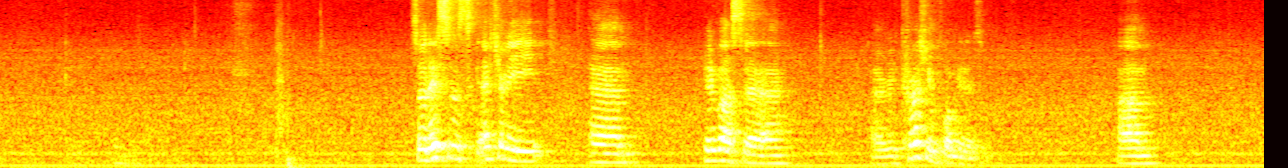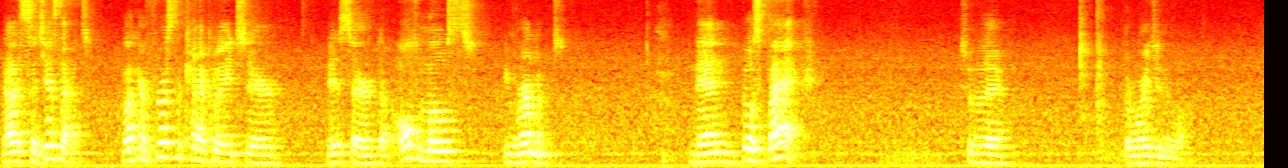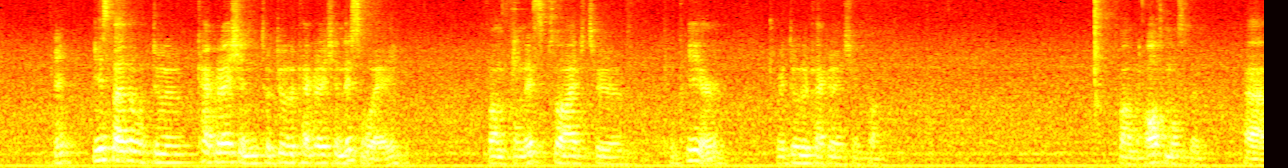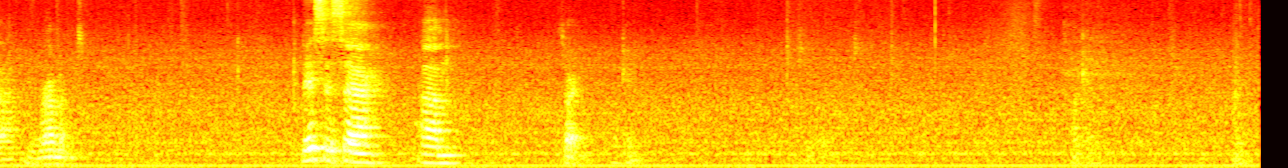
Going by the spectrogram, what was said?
So this is actually um, give us a, a recursion formalism. Um, that suggests that one can first calculate uh, this uh, the outermost environment, then goes back to the, the original one. Okay? Instead of doing calculation to do the calculation this way, from, from this side to, to here, we do the calculation from from the outermost uh, environment. This is uh, um, sorry. Okay. Okay.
